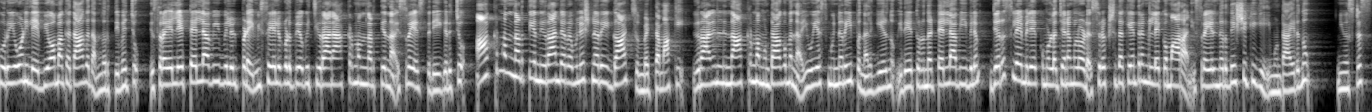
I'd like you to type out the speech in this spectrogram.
ഗുറിയോണിലെ വ്യോമഗതാഗതം നിർത്തിവെച്ചു. ഇസ്രയേലിലെ ടെല്ലവീവിൽ ഉൾപ്പെടെ മിസൈലുകൾ ഉപയോഗിച്ച് ഇറാൻ ആക്രമണം നടത്തിയെന്ന് ഇസ്രയേൽ സ്ഥിരീകരിച്ചു. ആക്രമണം നടത്തിയ ഇറാന്റെ റവല്യൂഷണറി ഗാർഡ്സും വ്യക്തമാക്കി. ഇറാനിൽ നിന്ന് ആക്രമണം ഉണ്ടാകുമെന്ന് യു എസ് മുന്നറിയിപ്പ് നൽകിയിരുന്നു. ഇതേ തുടർന്ന് ടെല്ലവീവിലും ജെറുസലേമിലേക്കുമുള്ള ജനങ്ങളോട് സുരക്ഷിത കേന്ദ്രങ്ങളിലേക്ക് മാറാൻ ഇസ്രയേൽ നിർദ്ദേശിക്കുകയും ഉണ്ടായിരുന്നു. News desk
